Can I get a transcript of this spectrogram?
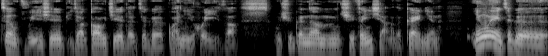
政府一些比较高阶的这个管理会议上，我去跟他们去分享的概念，因为这个。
